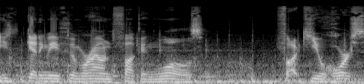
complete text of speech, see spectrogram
he's getting me from around fucking walls. Fuck you, horse.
